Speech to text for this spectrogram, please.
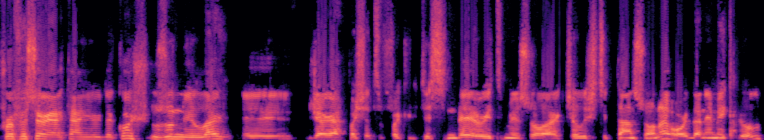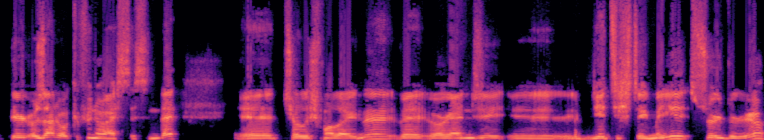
Profesör Erten Yurdakoş uzun yıllar e, Cerrahpaşa Tıp Fakültesi'nde öğretim üyesi olarak çalıştıktan sonra oradan emekli olup bir özel vakıf üniversitesinde e, çalışmalarını ve öğrenci e, yetiştirmeyi sürdürüyor.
